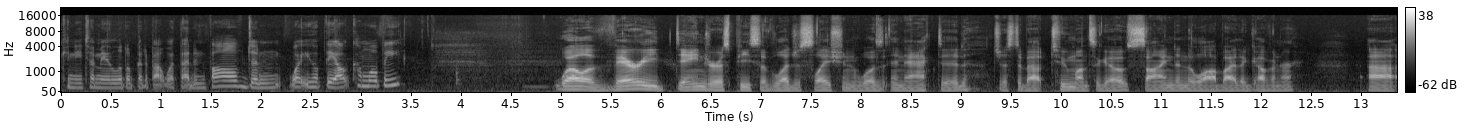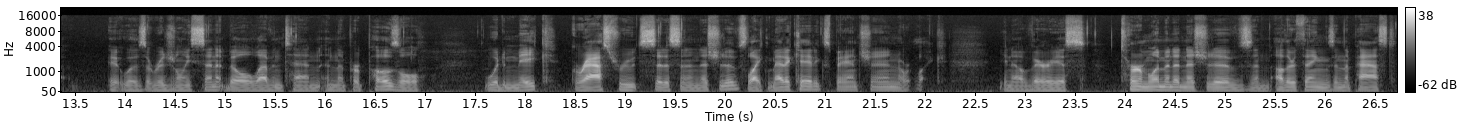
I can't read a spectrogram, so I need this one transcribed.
Can you tell me a little bit about what that involved and what you hope the outcome will be? Well, a very dangerous piece of legislation was enacted just about two months ago, signed into law by the governor. Uh, it was originally Senate Bill 1110, and the proposal would make grassroots citizen initiatives like Medicaid expansion or like, you know, various term limit initiatives and other things in the past.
